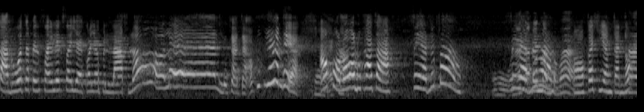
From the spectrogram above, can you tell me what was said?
จ๋าดูว่าจะเป็นไซส์เล็กไซส์ใหญ่ก็ยังเป็นรับรอเลนลูกค้าจ๋าเอาคืองามเถอะเอาโปรโลลูกค้าจ๋าเฟ ดหรือเปล่า โอ้โหเฟีน่ายดจะเป็นเหมือนแบบว่าอ๋อใกล้เคียงกันเนาะใช่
